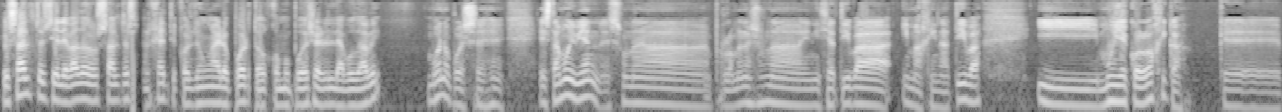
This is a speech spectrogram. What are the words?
los altos y elevados saltos energéticos de un aeropuerto como puede ser el de Abu Dhabi? Bueno, pues eh, está muy bien. Es una, por lo menos es una iniciativa imaginativa y muy ecológica que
